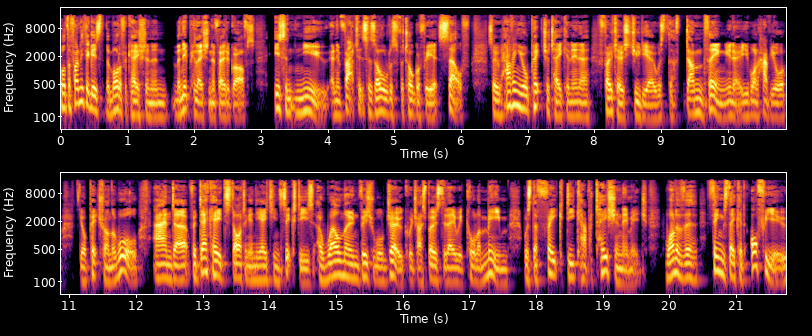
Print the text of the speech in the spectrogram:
Well, the funny thing is that the modification and manipulation of photographs isn't new. And in fact, it's as old as photography itself. So having your picture taken in a photo studio was the done thing. You know, you want to have your, your picture on the wall. And uh, for decades starting in the 1860s, a well-known visual joke, which I suppose today we'd call a meme, was the fake decapitation image. One of the things they could offer you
